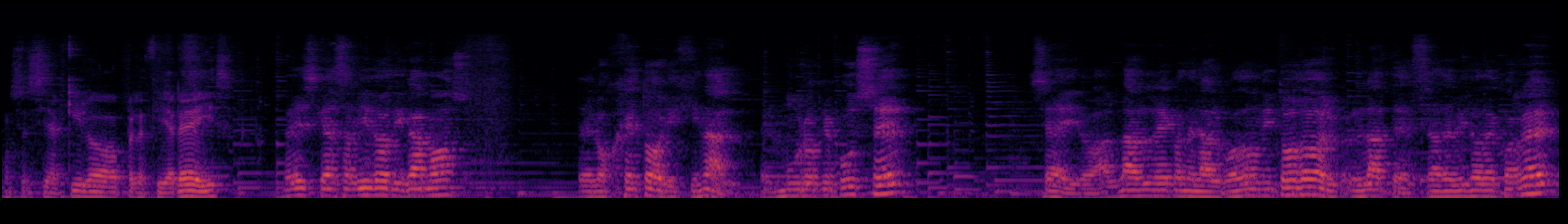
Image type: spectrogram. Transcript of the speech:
no sé si aquí lo prefieréis, veis que ha salido, digamos, el objeto original. El muro que puse se ha ido. Al darle con el algodón y todo, el látex se ha debido de correr.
